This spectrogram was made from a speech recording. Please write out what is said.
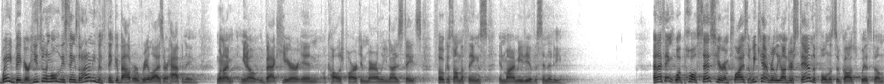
way bigger. He's doing all of these things that I don't even think about or realize are happening when I'm, you know, back here in College Park in Maryland, United States, focused on the things in my immediate vicinity. And I think what Paul says here implies that we can't really understand the fullness of God's wisdom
